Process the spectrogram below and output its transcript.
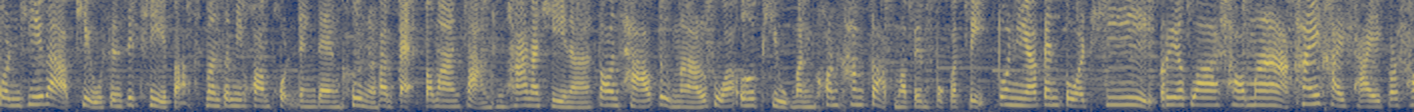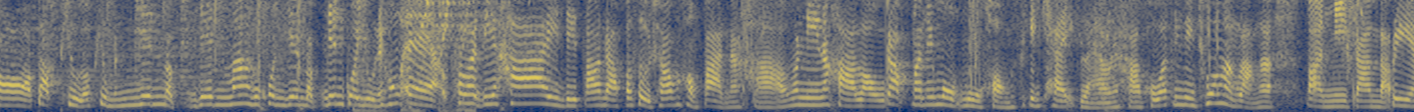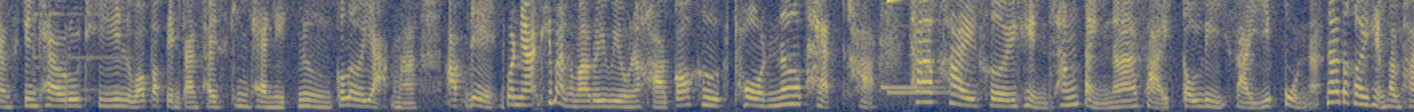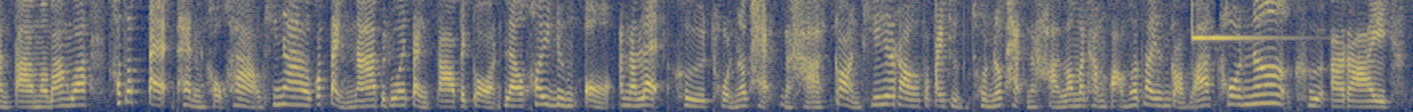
คนที่แบบผิวเซนซิทีฟอะมันจะมีความผดแดงๆขึ้นนะปันแปะประมาณ 3-5 นาทีนะ ตอนเช้าตื่นมารู้สึกว่าเออผิวมันค่อนข้างกลับมาเป็นปกติ ตัวนี้เป็นตัวที่เรียกว่าชอบมาก ให้ใครใช้ก็ชอบ จับผิวแล้วผิวมันเย็นแบบเย็นมากทุกคนเย็นแบบเย็นกว่าอยู่ในห้องแอร์สวัสดีค่ะยินดีต้อนรับเข้าสู่ช่องของป่านนะคะ วันนี้นะคะเรากลับมาในหมวดหมู่ของสกินแคร์อีกแล้วนะคะ เพราะว่าจริงๆ ช่วงหลังๆอะป่านมีการแบบเปลี่ยนสกินแคร์รูทีนหรือว่าปรับเปลี่ยนการใช้สกินแคร์นิดนึง ก็เลยอยากมาอัปเดต วันนี้ที่บันจะมารีวิวนะคะ ก็คือโทนเนอร์แพดค่ะ ถ้าใครเคยเห็นช่างแต่งหน้าสายเกาหลีสายญี่ปุ่นน่ะน่าจะเคยเห็นผ่านๆตามมาบ้างว่า เขาจะแปะแผ่นขาวๆที่หน้าแล้วก็แต่งหน้าไปด้วยแต่งตาไปก่อน แล้วค่อยดึงออก อันนั้นแหละคือโทนเนอร์แพดนะคะ ก่อนที่เราจะไปถึงโทนเนอร์แพดนะคะ เรามาทำความเข้าใจกันก่อนว่าโทนเนอร์คืออะไร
